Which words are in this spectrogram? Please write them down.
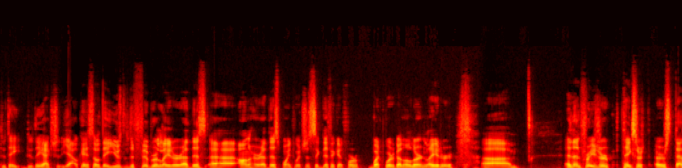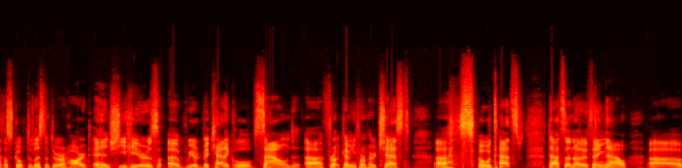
do they do they actually? Yeah, okay. So they use the defibrillator at this uh, on her at this point, which is significant for what we're going to learn later. Um, and then Fraiser takes her, her stethoscope to listen to her heart, and she hears a weird mechanical sound uh, fr- coming from her chest. Uh, so that's that's another thing now. Uh,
